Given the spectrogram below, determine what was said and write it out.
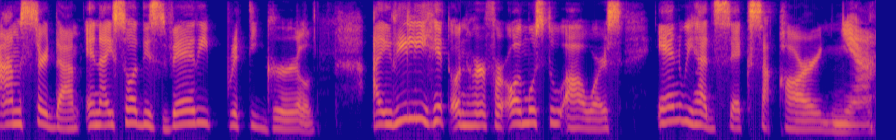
Amsterdam and I saw this very pretty girl. I really hit on her for almost two hours and we had sex sa car niya.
